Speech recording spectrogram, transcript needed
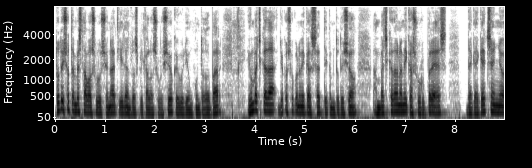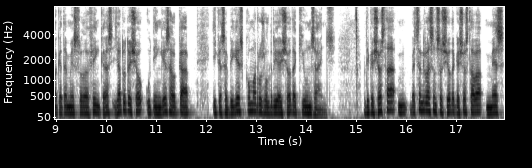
tot això també estava solucionat i ell ens va explicar la solució, que hi hauria un comptador part. I em vaig quedar, jo que sóc una mica escèptic amb tot això, em vaig quedar una mica sorprès de que aquest senyor, aquest administrador de finques, ja tot això ho tingués al cap i que sapigués com es resoldria això d'aquí uns anys. Vull dir que això està... Vaig tenir la sensació de que això estava més,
